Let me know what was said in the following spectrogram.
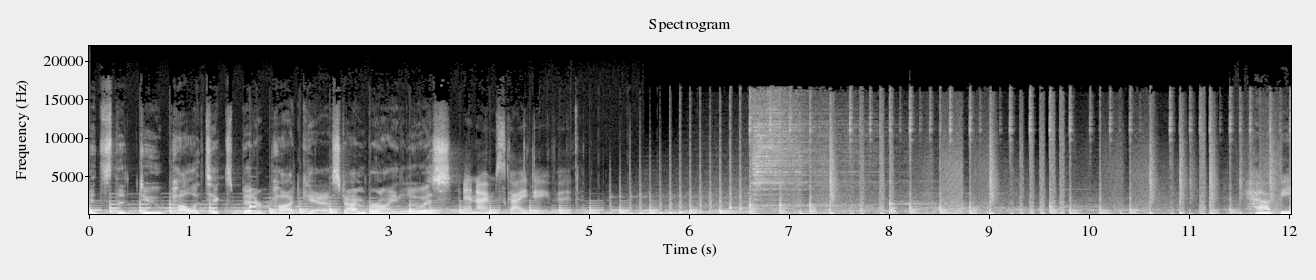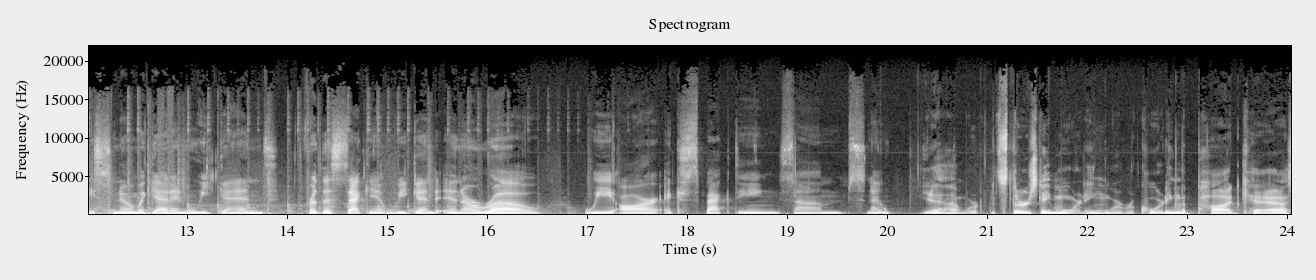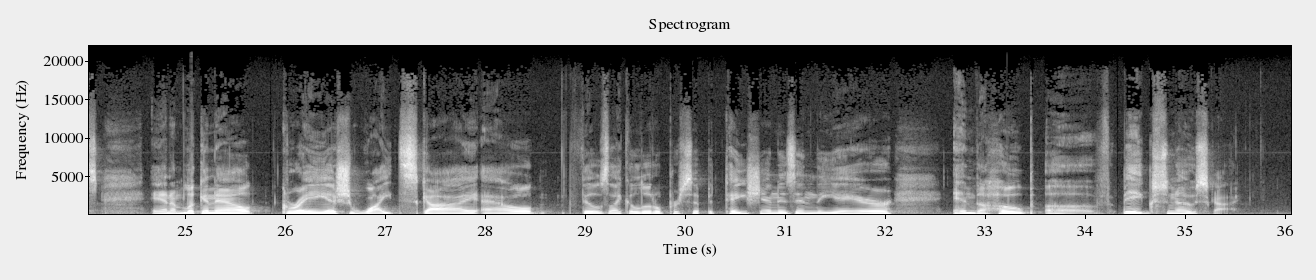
It's the Do Politics Better podcast. I'm Brian Lewis. And I'm Sky David. Happy Snowmageddon weekend. For the second weekend in a row, we are expecting some snow. Yeah, it's Thursday morning. We're recording the podcast, and I'm looking out grayish white sky out. Feels like a little precipitation is in the air, and the hope of big snow sky.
